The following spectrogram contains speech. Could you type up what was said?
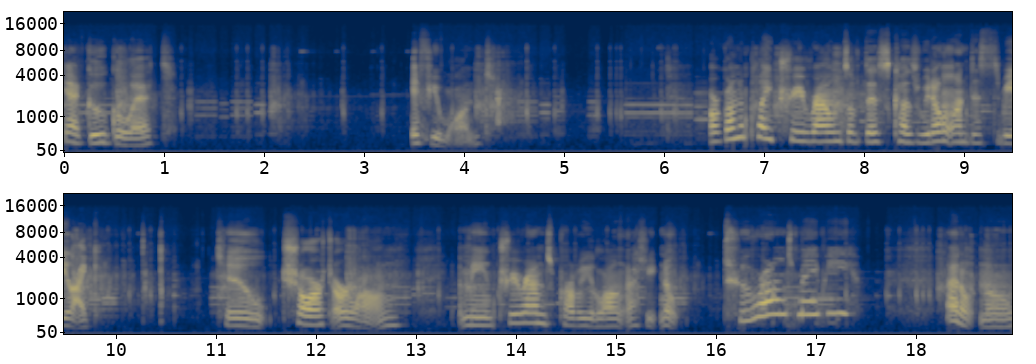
Yeah, Google it. If you want. We're gonna play three rounds of this because we don't want this to be like too short or long. I mean, three rounds probably long. Actually, no, two rounds maybe? I don't know.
